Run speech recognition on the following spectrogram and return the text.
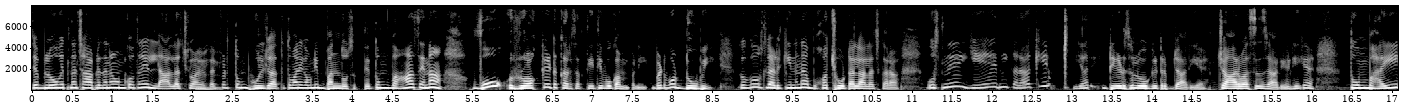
जब लोग इतना छाप लेते हैं ना उनको उतने लालच क्यों आ जाता है? फिर तुम भूल जाते हो तुम्हारी कंपनी बंद हो सकती है। तुम वहाँ से ना वो रॉकेट कर सकती थी वो कंपनी बट वो डूबी क्योंकि उस लड़की ने ना बहुत छोटा लालच करा। उसने ये नहीं करा कि यार डेढ़ सौ लोगों की ट्रिप जा रही है चार बसेस जा रही हैं ठीक है? तुम भाई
